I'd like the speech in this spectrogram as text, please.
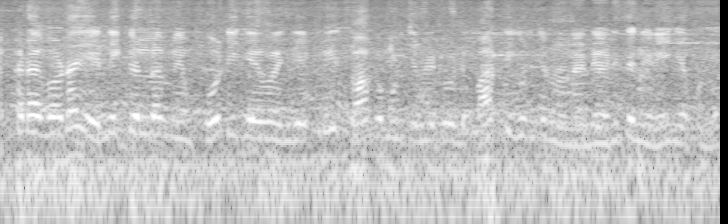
ఎక్కడ కూడా ఎన్నికల్లో మేము పోటీ చేయమని చెప్పి తోకముంచినటువంటి పార్టీ గురించి నన్ను అడిగితే నేనేం చెప్పను.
